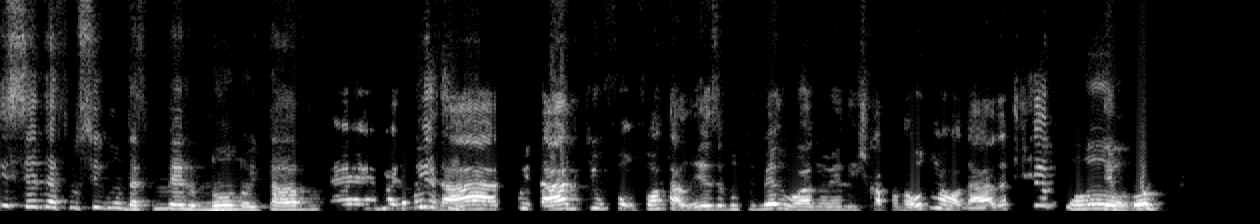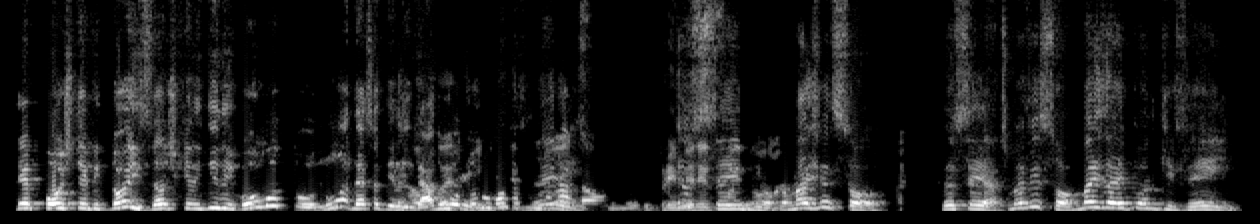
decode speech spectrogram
de ser décimo segundo, décimo primeiro, nono, oitavo. É, mas cuidado, assim. cuidado que o Fortaleza, no primeiro ano, ele escapou na última rodada. Escapou. Depois, depois teve dois anos que ele desligou o motor. Numa dessa desligada, o motor não volta a funcionar, não. O primeiro Eu sei, Minhoca, mas vê só. Eu sei, Atos, mas vê só. Mas aí, para ano que vem,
